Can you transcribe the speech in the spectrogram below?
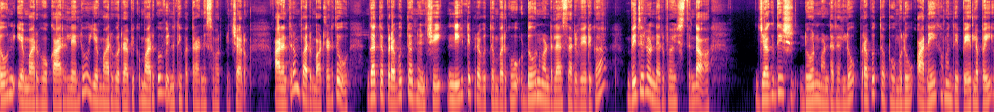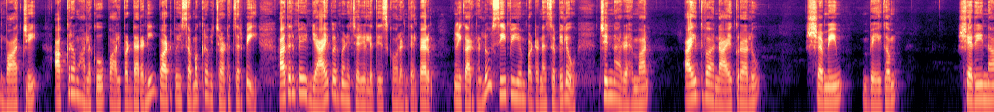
డోన్ ఎంఆర్ఓ కార్యాలయంలో ఎంఆర్ఓ రవికుమార్కు వినతి పత్రాన్ని సమర్పించారు. అనంతరం వారు మాట్లాడుతూ గత ప్రభుత్వం నుంచి నీటి ప్రభుత్వం వరకు డోన్ మండల సర్వేరుగా విధులు నిర్వహిస్తున్న జగదీష్ డోన్ మండలంలో ప్రభుత్వ భూములు అనేక మంది పేర్లపై మార్చి అక్రమాలకు పాల్పడ్డారని వాటిపై సమగ్ర విచారణ జరిపి అతనిపై న్యాయపరమైన చర్యలు తీసుకోవాలని తెలిపారు. ఈ కార్యక్రమంలో సిపిఎం పట్టణ సభ్యులు చిన్నా రెహమాన్ ఐద్వా నాయకురాలు షమీం బేగం షరీనా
